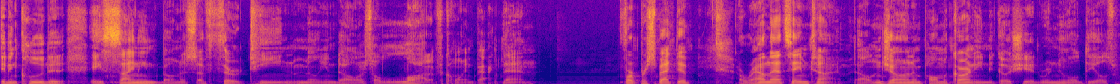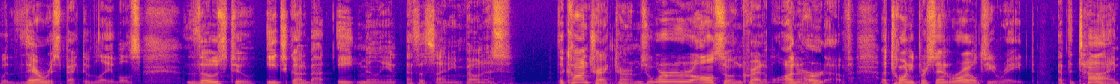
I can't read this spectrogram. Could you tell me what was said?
It included a signing bonus of $13 million, a lot of coin back then. For perspective, around that same time, Elton John and Paul McCartney negotiated renewal deals with their respective labels. Those two each got about 8 million as a signing bonus. The contract terms were also incredible, unheard of. A 20% royalty rate. At the time,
